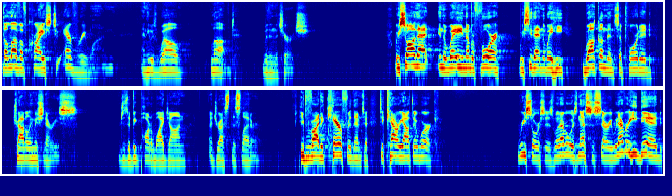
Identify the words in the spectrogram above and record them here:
the love of Christ to everyone. And he was well loved within the church. We saw that in the way, number four, we see that in the way he welcomed and supported traveling missionaries, which is a big part of why John addressed this letter. He provided care for them to, to carry out their work, resources, whatever was necessary. Whatever he did,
